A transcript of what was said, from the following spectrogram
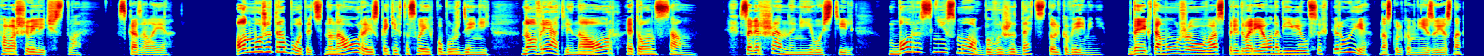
Ваше Величество», — сказала я. «Он может работать на Наора из каких-то своих побуждений, но вряд ли Наор — это он сам. Совершенно не его стиль. Борос не смог бы выжидать столько времени. Да и к тому же у вас при дворе он объявился впервые, насколько мне известно.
